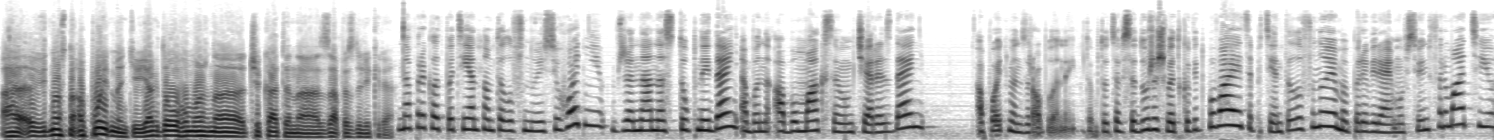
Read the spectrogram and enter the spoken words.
А відносно апойтментів, як довго можна чекати на запис до лікаря? Наприклад, пацієнт нам телефонує сьогодні, вже на наступний день або або максимум через день. Апойтмент зроблений. Тобто це все дуже швидко відбувається. Пацієнт телефонує, ми перевіряємо всю інформацію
